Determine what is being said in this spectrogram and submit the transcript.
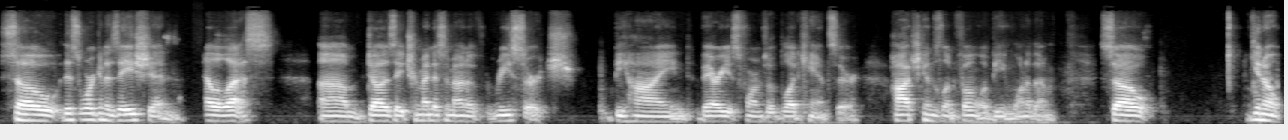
so this organization lls um, does a tremendous amount of research behind various forms of blood cancer, Hodgkin's lymphoma being one of them. So, you know,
